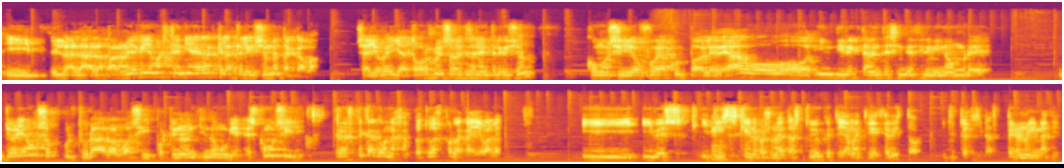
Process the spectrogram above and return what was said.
Y la, la, paranoia que yo más tenía era que la televisión me atacaba. O sea, yo veía todos los mensajes que salían en televisión como si yo fuera culpable de algo o indirectamente sin decir mi nombre. Yo lo llamo shock cultural o algo así, porque no lo entiendo muy bien. Es como si, te voy a explicar con un ejemplo. Tú vas por la calle, ¿vale? Y, y ves y piensas que hay una persona detrás tuyo que te llama y te dice Víctor, y tú te giras, pero no hay nadie.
